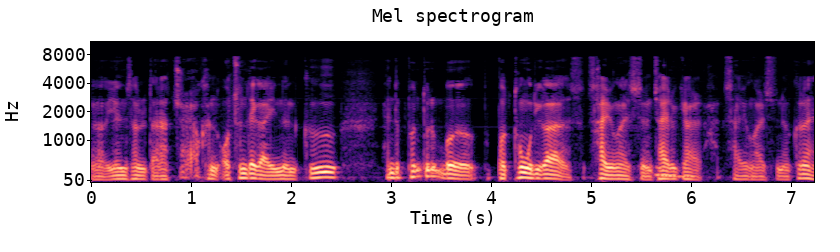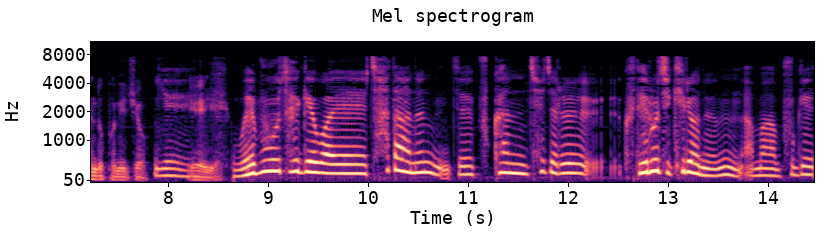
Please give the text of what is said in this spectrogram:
어, 연선을 따라 쭉 한 5천 대가 있는 그 핸드폰들은 뭐 보통 우리가 사용할 수 있는 자유롭게 할, 사용할 수 있는 그런 핸드폰이죠. 예. 예, 예. 외부 세계와의 차단은 이제 북한 체제를 그대로 지키려는 아마 북의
